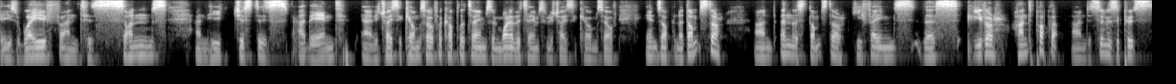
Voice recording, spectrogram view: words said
his wife and his sons, and he just is at the end. And he tries to kill himself a couple of times. And one of the times when he tries to kill himself, ends up in a dumpster. And in this dumpster, he finds this beaver hand puppet. And as soon as he puts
